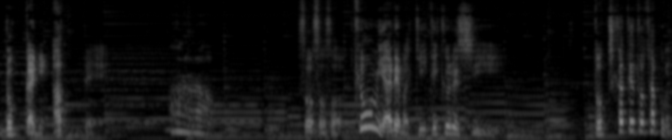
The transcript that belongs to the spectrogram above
どっかにあって、あらら。そうそうそう、興味あれば聞いてくるし、どっちかっていうと多分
